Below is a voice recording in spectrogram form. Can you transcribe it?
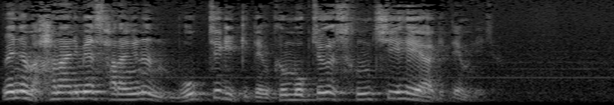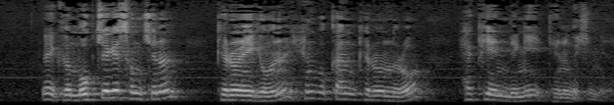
왜냐하면 하나님의 사랑에는 목적이 있기 때문에 그 목적을 성취해야 하기 때문이죠. 그 목적의 성취는 결혼의 경우는 행복한 결혼으로 해피엔딩이 되는 것입니다.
